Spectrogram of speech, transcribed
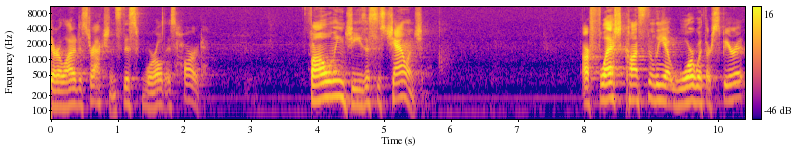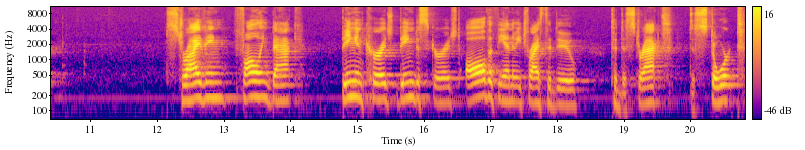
there are a lot of distractions. This world is hard. Following Jesus is challenging. Our flesh constantly at war with our spirit, striving, falling back, being encouraged, being discouraged, all that the enemy tries to do to distract, distort,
